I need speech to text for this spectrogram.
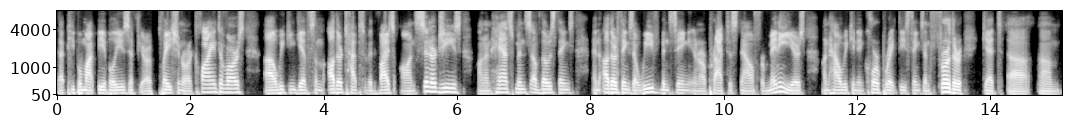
that people might be able to use. If you're a patient or a client of ours, uh, we can give some other types of advice on synergies, on enhancements of those things, and other things that we've been seeing in our practice now for many years on how we can incorporate these things and further get uh, um,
